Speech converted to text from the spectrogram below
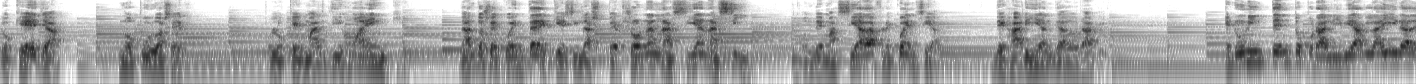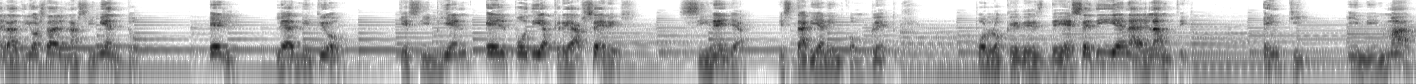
lo que ella no pudo hacer, por lo que maldijo a Enki dándose cuenta de que si las personas nacían así, con demasiada frecuencia, dejarían de adorarla. En un intento por aliviar la ira de la diosa del nacimiento, él le admitió que si bien él podía crear seres, sin ella estarían incompletos, por lo que desde ese día en adelante, Enki y Nima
